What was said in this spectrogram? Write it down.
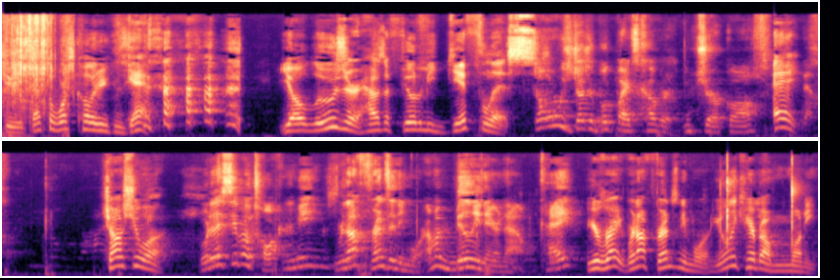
dude. That's the worst color you can get. Yo, loser, how's it feel to be giftless? Don't always judge a book by its cover, you jerk off. Hey, Joshua, What did I say about talking to me? We're not friends anymore. I'm a millionaire now, okay? you're right. We're not friends anymore. You only care about money.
